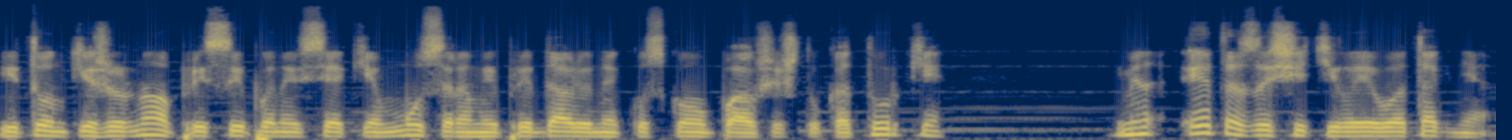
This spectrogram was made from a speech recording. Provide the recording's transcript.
и тонкий журнал, присыпанный всяким мусором и придавленный куском упавшей штукатурки, именно это защитило его от огня.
